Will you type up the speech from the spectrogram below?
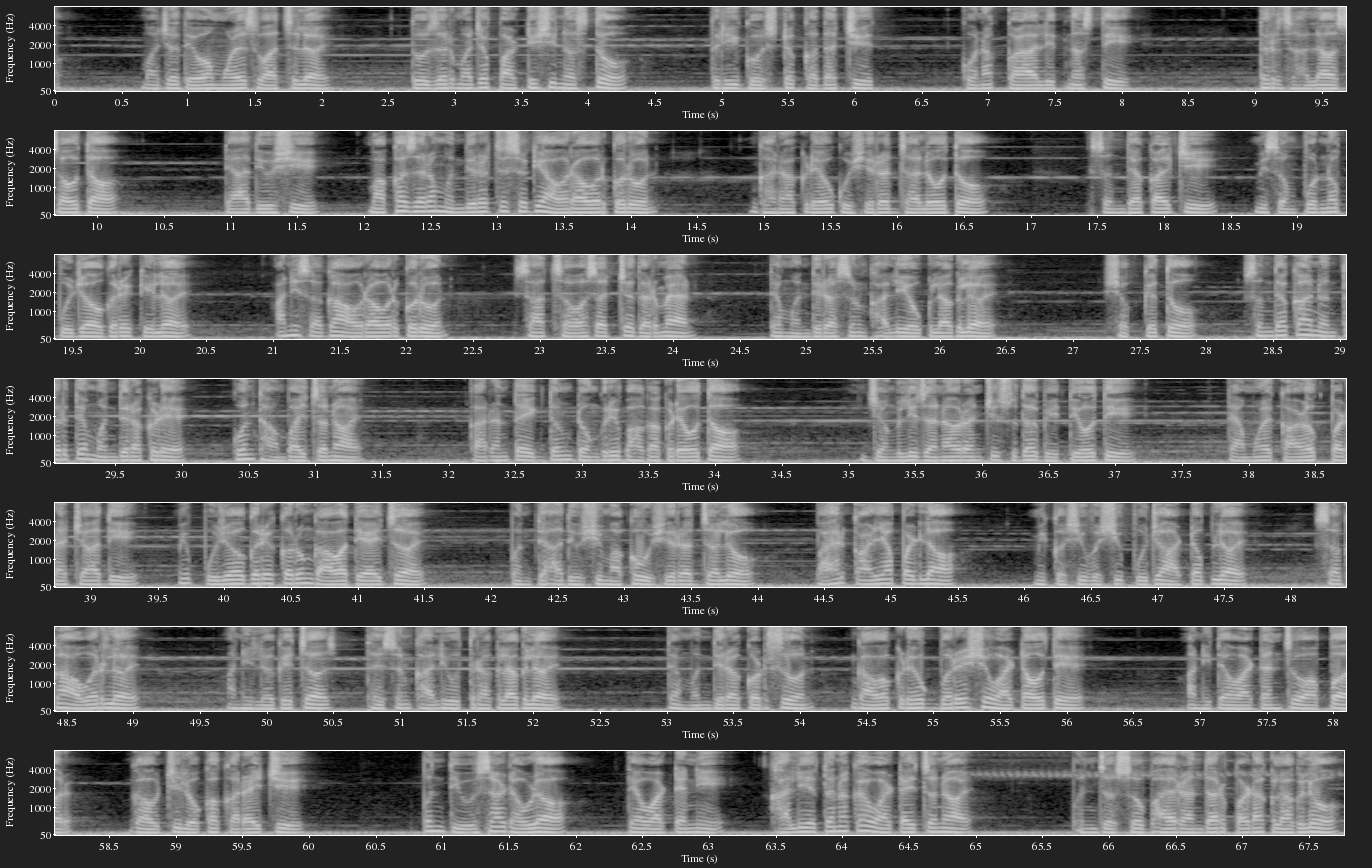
माझ्या देवामुळेच वाचलंय. तो जर माझ्या पाठीशी नसतो तर ही गोष्ट कदाचित कोणाक कळालीच नसते. तर झालं असा होता. त्या दिवशी माका जरा मंदिराचे सगळे आवरावर करून घराकडे उशिरच झालं होतं. संध्याकाळची मी संपूर्ण पूजा वगैरे केलं आहे आणि सगळा आवरावर करून सात सव्वा सातच्या दरम्यान त्या मंदिरासून खाली येऊक लागलं आहे. शक्यतो संध्याकाळनंतर त्या मंदिराकडे कोण थांबायचं नाही कारण ते एकदम डोंगरी भागाकडे होतं. जंगली जनावरांची सुद्धा भीती होती. त्यामुळे काळोख पडायच्या आधी मी पूजा वगैरे करून गावात यायचं आहे. पण त्या दिवशी माका उशिराच झालं. बाहेर काळ्या पडला. मी कशी बशी पूजा आटपलंय. सगळं आवरलंय. आणि लगेचच थैसून खाली उतराक लागलंय. त्या मंदिराकडसून गावाकडे एक बरेचसे वाटा होते. आणि त्या वाटांचा वापर गावची लोक करायची. पण दिवसा ढवळा त्या वाट्यांनी खाली येताना काय वाटायचं नाही पण जसं बाहेर अंधार पडाक लागलो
